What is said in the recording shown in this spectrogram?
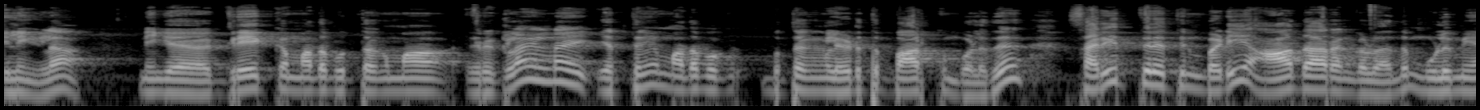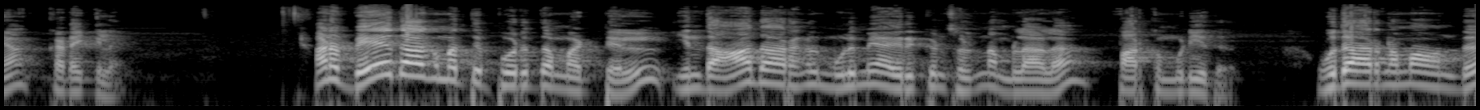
இல்லைங்களா? நீங்கள் கிரேக்க மத புத்தகமாக இருக்கலாம் இல்லைன்னா எத்தனையோ மத புத்தகங்கள் புத்தகங்களை எடுத்து பார்க்கும் பொழுது சரித்திரத்தின்படி ஆதாரங்கள் வந்து முழுமையாக கிடைக்கல. ஆனால் வேதாகமத்தை பொறுத்த மட்டில் இந்த ஆதாரங்கள் முழுமையாக இருக்குன்னு சொல்லிட்டு நம்மளால பார்க்க முடியுது. உதாரணமாக வந்து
